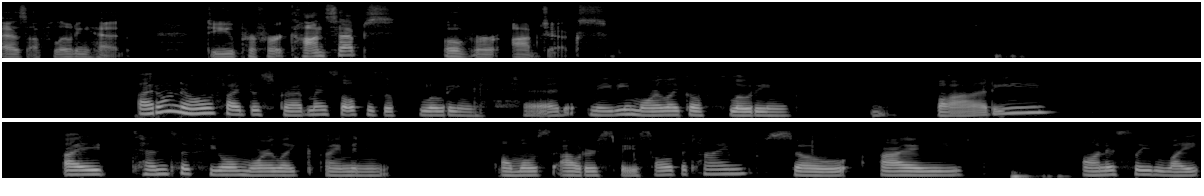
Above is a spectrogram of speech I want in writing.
as a floating head? Do you prefer concepts over objects? I don't know if I describe myself as a floating head, maybe more like a floating body. I tend to feel more like I'm in almost outer space all the time. So I honestly like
